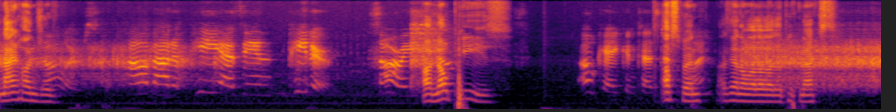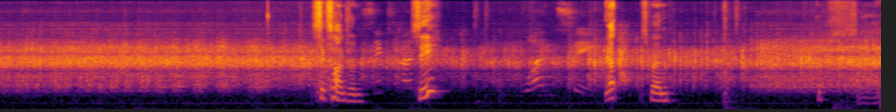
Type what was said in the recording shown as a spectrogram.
Nine hundred. How about a P as in Peter? Sorry. Oh, no P's. Okay, contestant. I'll spin. one. I don't know what I'll pick next. 600. 600. See? One C. Yep, spin. Oops, sorry.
